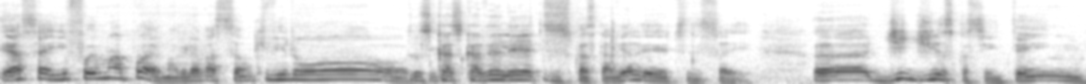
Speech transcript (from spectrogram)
Essa aí foi uma, pô, é uma gravação que virou. Dos Cascaveletes. Dos Cascaveletes, isso aí. Uh, de disco, assim, tem.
